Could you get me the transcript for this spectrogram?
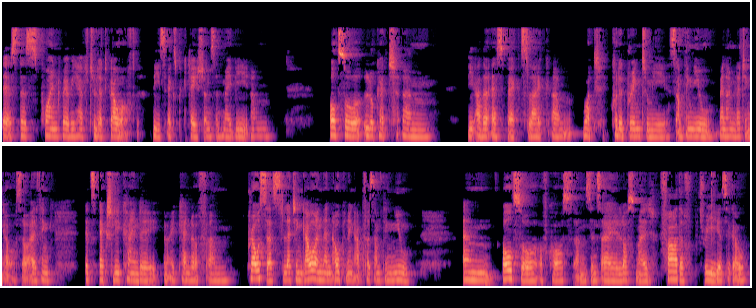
there's this point where we have to let go of these expectations and maybe um, also look at um, the other aspects like um, what could it bring to me something new when i'm letting go. So i think it's actually kind of a kind of um, process letting go and then opening up for something new. Um, also of course um, since i lost my father three years ago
